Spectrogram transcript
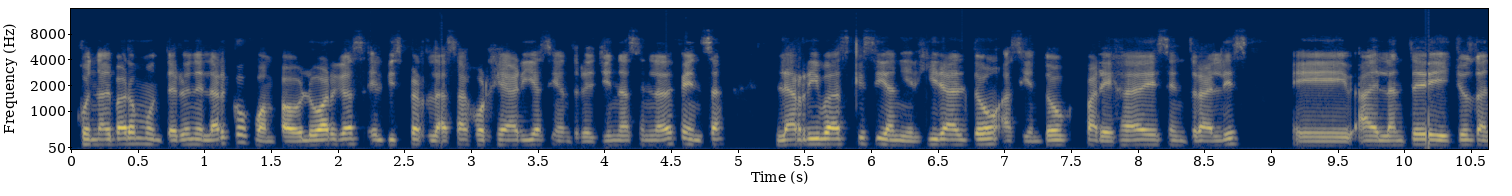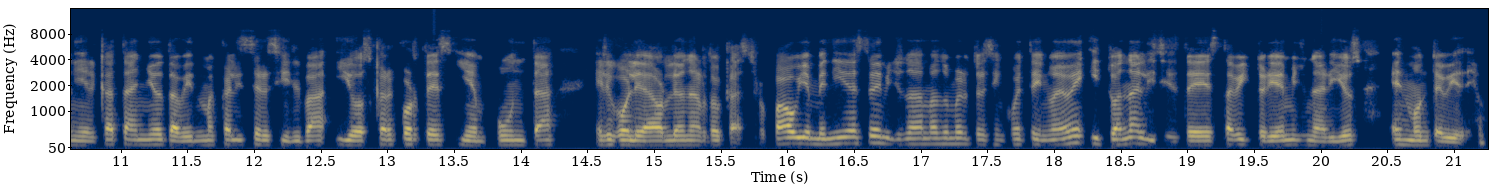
con Álvaro Montero en el arco, Juan Pablo Vargas, Elvis Perlaza, Jorge Arias y Andrés Ginas en la defensa, Larry Vázquez y Daniel Giraldo haciendo pareja de centrales eh, adelante de ellos Daniel Cataño, David Macalister Silva y Oscar Cortés y en punta el goleador Leonardo Castro. Pau, bienvenida a este de Millonarios nada más número 359 y tu análisis de esta victoria de Millonarios en Montevideo.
